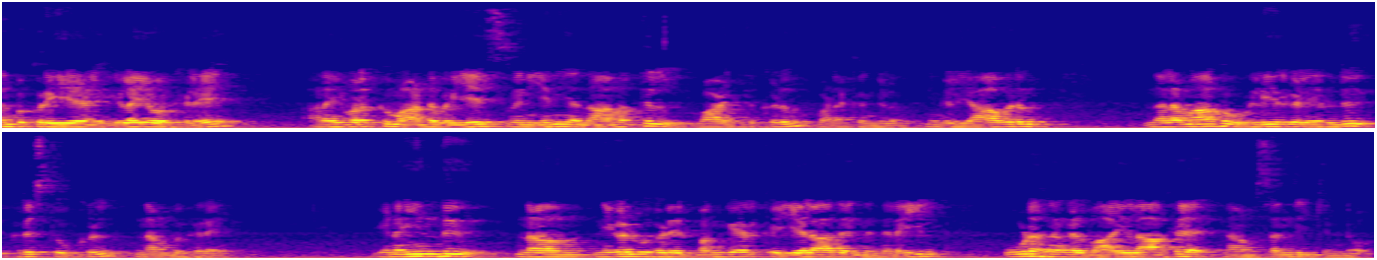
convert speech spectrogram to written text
அன்புக்குரிய இளையோர்களே அனைவருக்கும் ஆண்டவர் இயேசுவின் இனிய நாமத்தில் வாழ்த்துக்களும் வணக்கங்களும். நீங்கள் யாவரும் நலமாக உள்ளீர்கள் என்று கிறிஸ்துக்குள் நம்புகிறேன். இணைந்து நாம் நிகழ்வுகளில் பங்கேற்க இயலாத இந்த நிலையில் ஊடகங்கள் வாயிலாக நாம் சந்திக்கின்றோம்.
